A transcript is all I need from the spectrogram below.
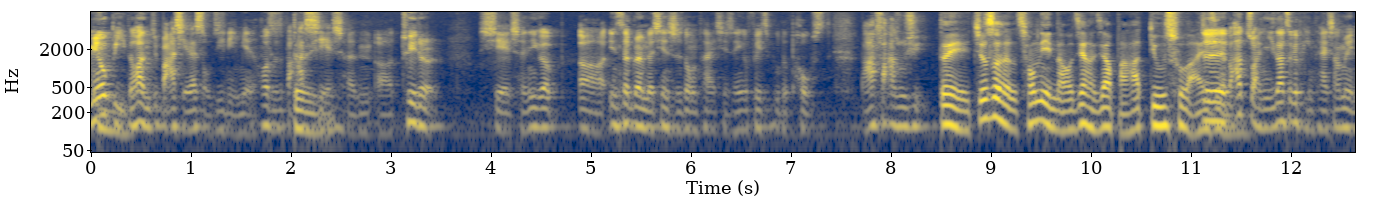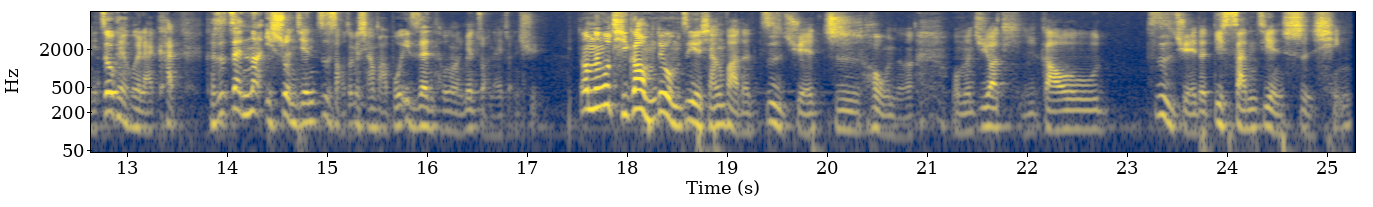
没有笔的话，你就把它写在手机里面，或者是把它写成呃 Twitter，写成一个呃 Instagram 的现实动态，写成一个 Facebook 的 post，把它发出去。对，就是从你脑这样这样把它丢出来。对对，把它转移到这个平台上面，你之后可以回来看。可是，在那一瞬间，至少这个想法不会一直在你头脑里面转来转去。那么能够提高我们对我们自己的想法的自觉之后呢，我们就要提高自觉的第三件事情，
